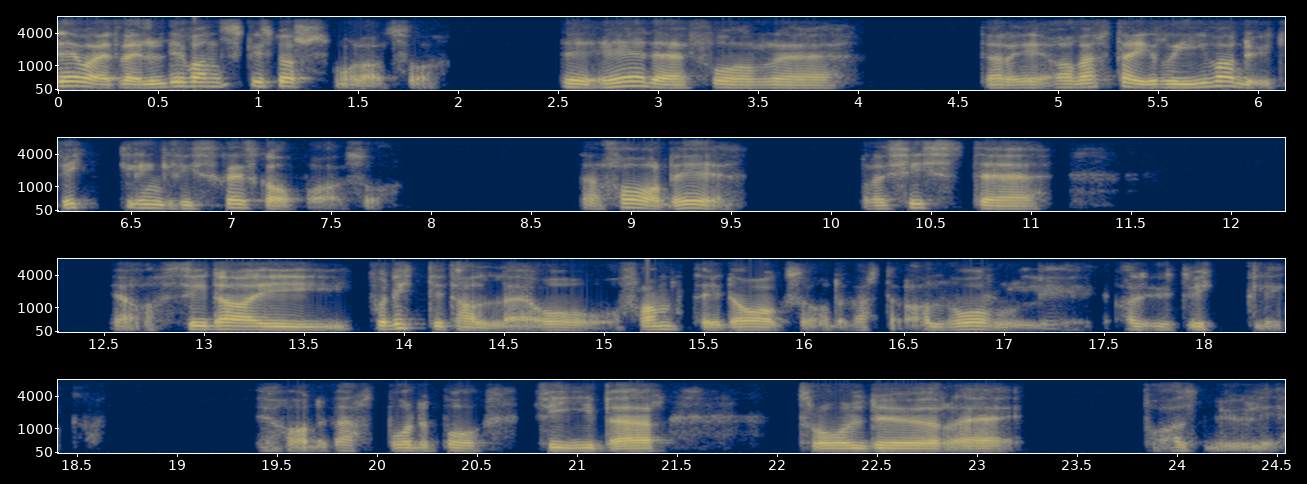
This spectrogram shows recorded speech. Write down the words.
det var, et veldig vanskelig spørsmål, altså. Det er det for uh, det har vært en rivende utvikling i fiskeredskaper. Altså der har det på de siste ja, siden i, på 90-tallet og fram til i dag så har det vært en alvorlig utvikling. Det har det vært både på fiber, tråldører, på alt mulig.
